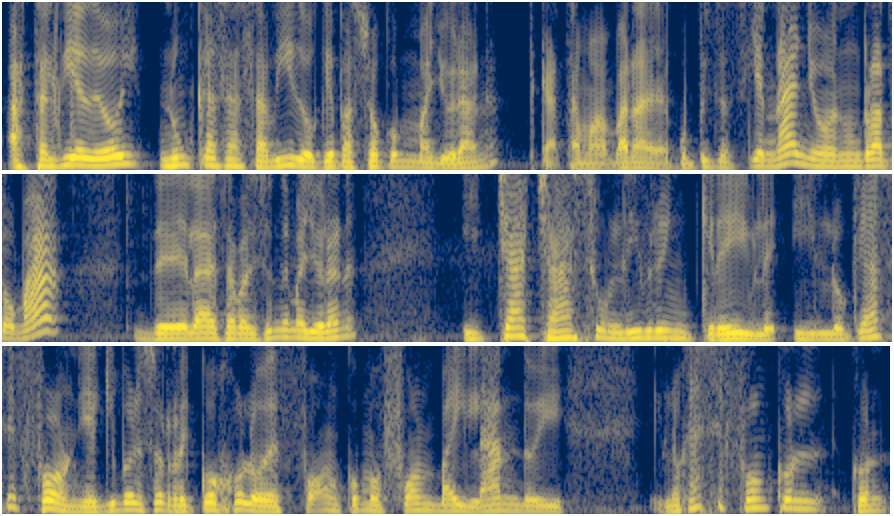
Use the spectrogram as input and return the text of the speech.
Hasta el día de hoy nunca se ha sabido qué pasó con Mayorana. Estamos, van a cumplirse 100 años en un rato más de la desaparición de Mayorana. Y Chacha hace un libro increíble. Y lo que hace Fon, y aquí por eso recojo lo de Fon, como Fon bailando, y, lo que hace Fon con, con,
